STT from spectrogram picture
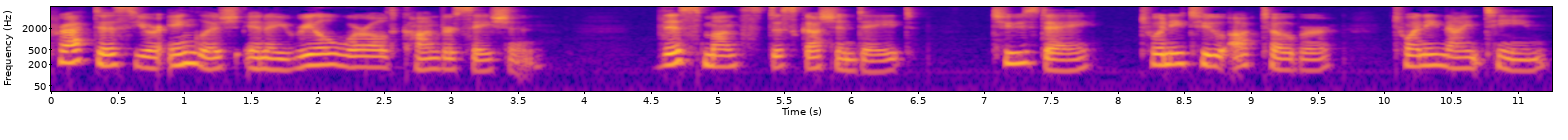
Practice your English in a real world conversation. This month's discussion date, Tuesday, 22 October 2019,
